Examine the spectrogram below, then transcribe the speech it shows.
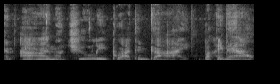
and i'm a julie broughton guy. Bye now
